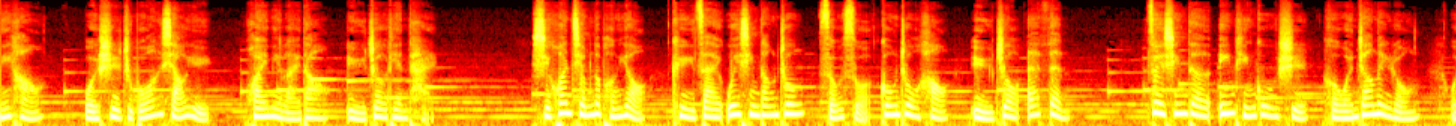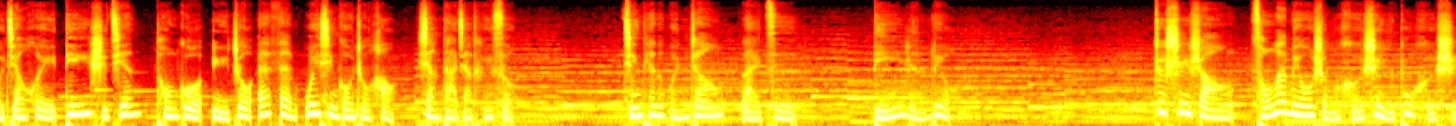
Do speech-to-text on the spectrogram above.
你好，我是主播汪小雨，欢迎你来到宇宙电台。喜欢节目的朋友，可以在微信当中搜索公众号“宇宙 FM”，最新的音频故事和文章内容，我将会第一时间通过宇宙 FM 微信公众号向大家推送。今天的文章来自敌人六。这世上从来没有什么合适与不合适。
